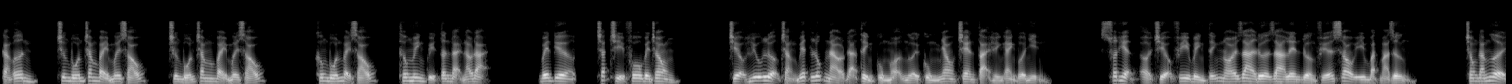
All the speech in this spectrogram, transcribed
cảm ơn chương 476, chương 476. 0476, thông minh quỷ tân đại não đại. Bên kia chắc chỉ phô bên trong triệu hữu lượng chẳng biết lúc nào đã tỉnh cùng mọi người cùng nhau chen tại hình ảnh vừa nhìn. Xuất hiện ở triệu phi bình tĩnh nói ra đưa ra lên đường phía sau im bặt mà dừng. Trong đám người,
